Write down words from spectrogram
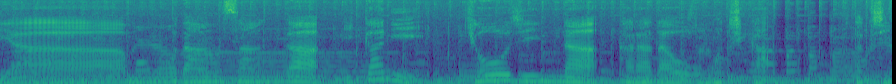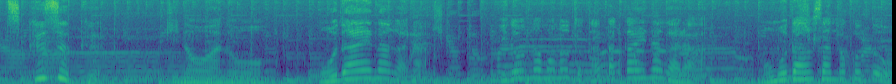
いやー桃団さんがいかに強靭な体をお持ちか。私つくづく昨日あのもだえながらいろんなものと戦いながら桃団さんのことを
